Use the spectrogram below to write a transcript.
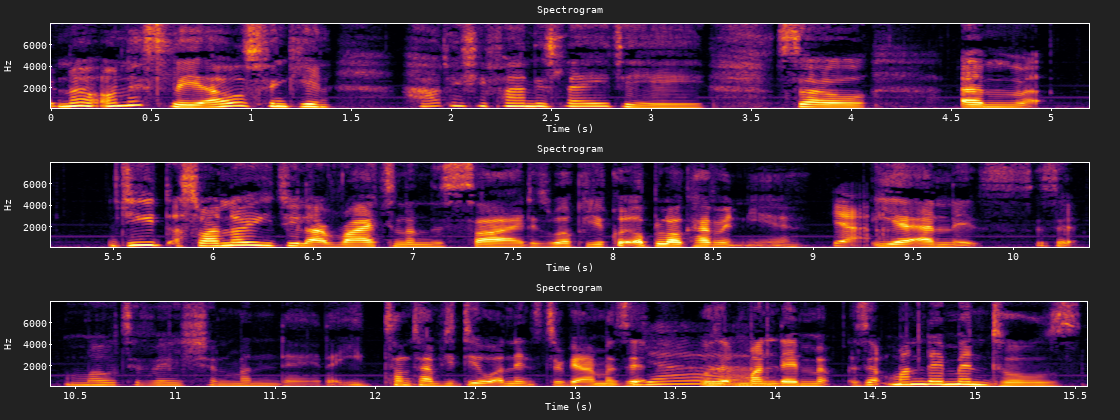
no, honestly, I was thinking, how did you find this lady? So, um, do you? So I know you do like writing on the side as well. Because you've got a blog, haven't you? Yeah. Yeah, and it's is it Motivation Monday that you sometimes you do on Instagram? Is it? Yeah. Was it. Monday? Is it Monday Mentals?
